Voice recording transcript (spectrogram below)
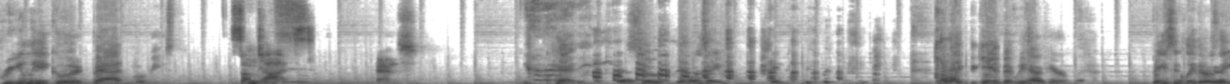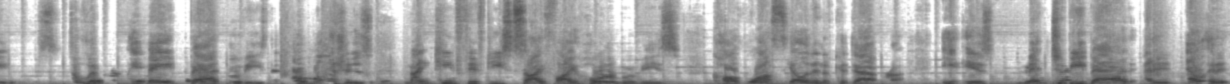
really good bad movies? Sometimes. Depends. Okay, so there was a. I like the gambit we have here. Basically, there's a deliberately made bad movies that homages 1950s sci-fi horror movies called Lost Skeleton of Cadavra. It is meant to be bad, and it and it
